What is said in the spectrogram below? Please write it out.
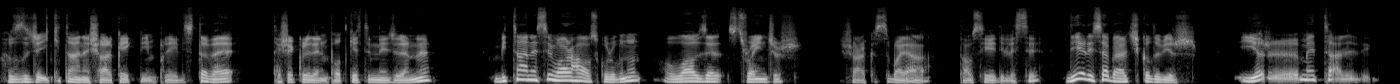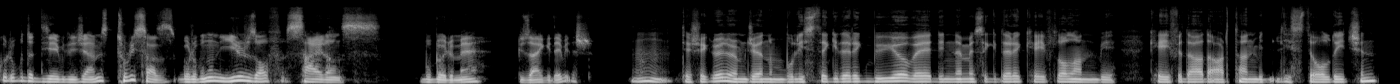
hızlıca iki tane şarkı ekleyeyim playliste ve teşekkür ederim podcast dinleyicilerine. Bir tanesi Warhouse grubunun Love's a Stranger şarkısı bayağı tavsiye edilesi. Diğer ise Belçikalı bir yarı metal grubu da diyebileceğimiz Turisaz grubunun Years of Silence bu bölüme güzel gidebilir. Hmm, teşekkür ediyorum canım. Bu liste giderek büyüyor ve dinlemesi giderek keyifli olan bir, keyfi daha da artan bir liste olduğu için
